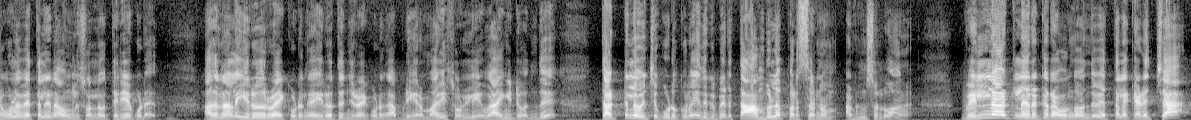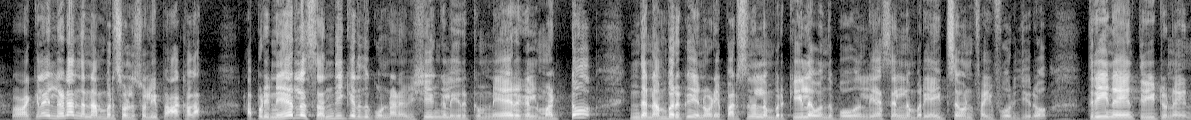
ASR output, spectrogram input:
எவ்வளோ வெத்தலைன்னு அவங்களுக்கு சொல்ல தெரியக்கூடாது. அதனால் இருபது ரூபாய்க்கு கொடுங்க இருபத்தஞ்சு ரூபாய்க்கு கொடுங்க அப்படிங்கிற மாதிரி சொல்லி வாங்கிட்டு வந்து தட்டில் வச்சு கொடுக்கணும். இதுக்கு பேர் தாம்பூல பிரசனம் அப்படின்னு சொல்லுவாங்க. வெளிநாட்டில் இருக்கிறவங்க வந்து வெத்தலை கிடைச்சா வைக்கலாம் இல்லைன்னா அந்த நம்பர் சொல்ல சொல்லி பார்க்கலாம். அப்படி நேரில் சந்திக்கிறதுக்கு உண்டான விஷயங்கள் இருக்கும் நேர்கள் மட்டும் இந்த நம்பருக்கு என்னுடைய பர்சனல் நம்பர் கீழே வந்து போகும் இல்லையா? Cell number eight seven five four zero three nine three two nine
